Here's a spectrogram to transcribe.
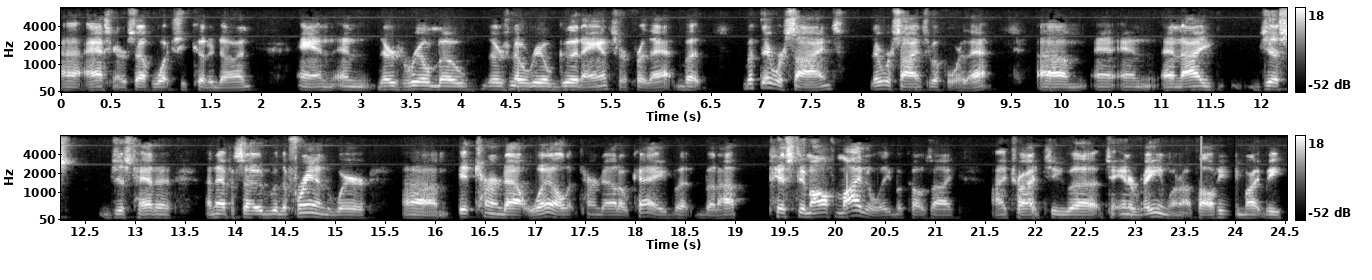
uh, asking herself what she could have done and and there's real no there's no real good answer for that. But but there were signs. There were signs before that, um, and, and and I just just had a an episode with a friend where um, it turned out well. It turned out okay, but but I pissed him off mightily because I I tried to uh, to intervene when I thought he might be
